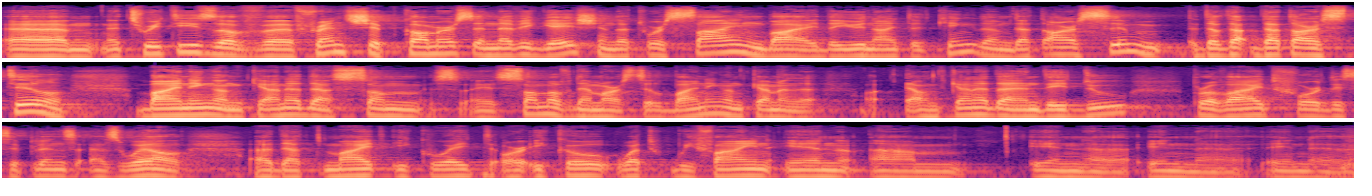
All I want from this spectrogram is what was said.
um, treaties of uh, friendship, commerce, and navigation that were signed by the United Kingdom that are, sim, that, that are still binding on Canada. Some, some of them are still binding on Canada, on Canada, and they do provide for disciplines as well uh, that might equate or echo what we find in, um, in, uh, in, uh, in uh,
